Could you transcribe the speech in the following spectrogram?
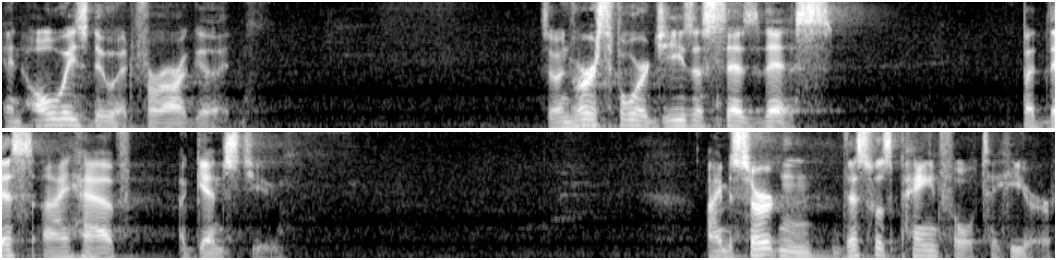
and always do it for our good. So in verse 4, Jesus says this But this I have against you. I'm certain this was painful to hear.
